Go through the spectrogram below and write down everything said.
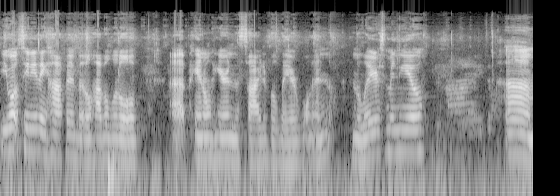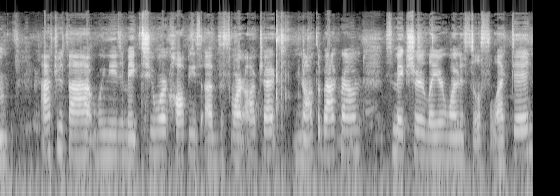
You won't see anything happen, but it'll have a little uh, panel here in the side of the layer one in the layers menu. Um, after that, we need to make two more copies of the smart object, not the background. So make sure layer one is still selected.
